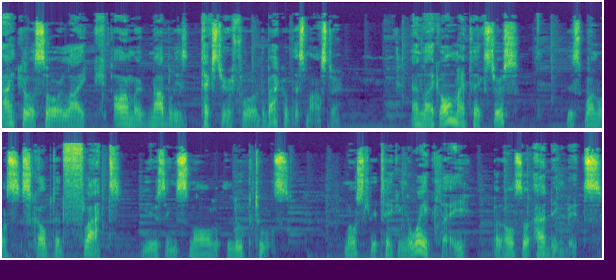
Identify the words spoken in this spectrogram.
ankylosaur-like armored knobbly texture for the back of this monster. And like all my textures, this one was sculpted flat using small loop tools, mostly taking away clay, but also adding bits.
